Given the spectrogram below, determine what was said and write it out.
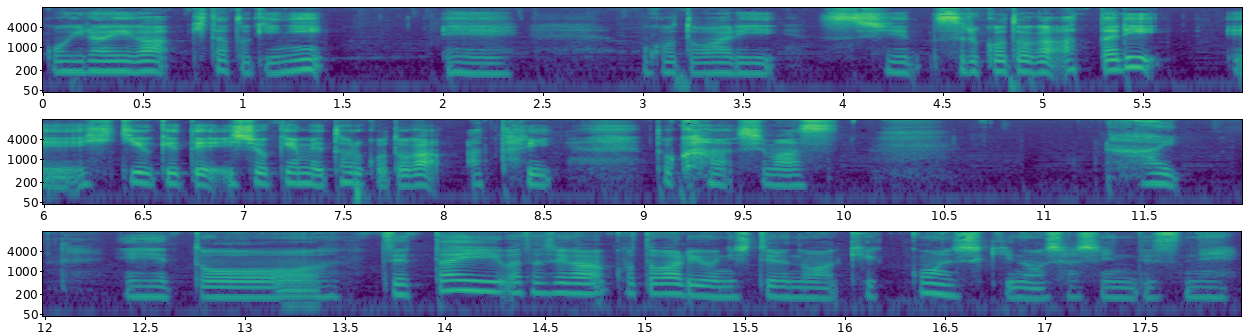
ご依頼が来た時に、えー、お断りすることがあったりえー、引き受けて一生懸命取ることがあったりとかします。はい。えっ、ー、と、絶対私が断るようにしてるのは結婚式の写真ですね。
